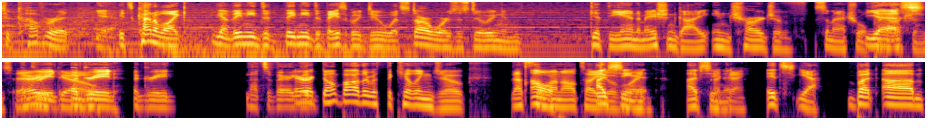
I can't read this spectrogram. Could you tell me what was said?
to cover it, Yeah. it's kind of like you know they need to they need to basically do what Star Wars is doing and get the animation guy in charge of some actual Yes, productions. There you agreed, go. agreed, agreed. That's a very Eric, good. don't bother with the killing joke. That's the Oh, one I'll tell you I've to seen avoid. it. I've seen it. It's yeah, but um,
